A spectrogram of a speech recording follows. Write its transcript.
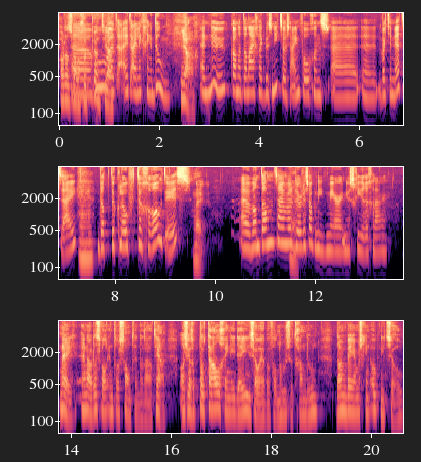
Oh, dat is wel een eh, goed punt, hoe ja. we het uiteindelijk gingen doen. Ja, En nu kan het dan eigenlijk dus niet zo zijn, volgens eh, eh, wat je net zei, Mhm. dat de kloof te groot is. nee. Eh, want dan zijn we Ja. er dus ook niet meer nieuwsgierig naar. Nee, en nou, dat is wel interessant inderdaad. Ja, als je totaal geen idee zou hebben van hoe ze het gaan doen, dan ben je misschien ook niet zo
